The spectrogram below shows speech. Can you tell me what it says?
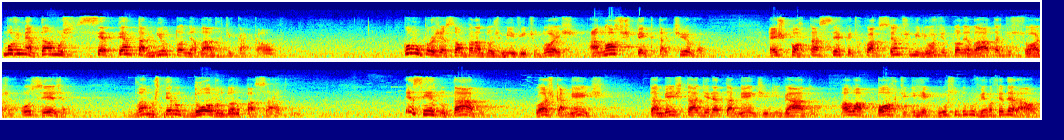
movimentamos 70 mil toneladas de cacau. Como projeção para 2022, a nossa expectativa é exportar cerca de 400 milhões de toneladas de soja, ou seja, vamos ter o dobro do ano passado. Esse resultado, logicamente, também está diretamente ligado ao aporte de recursos do governo federal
